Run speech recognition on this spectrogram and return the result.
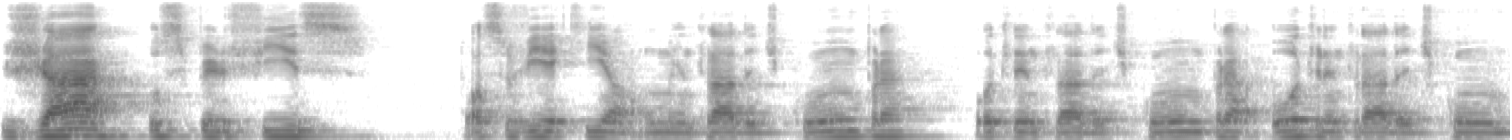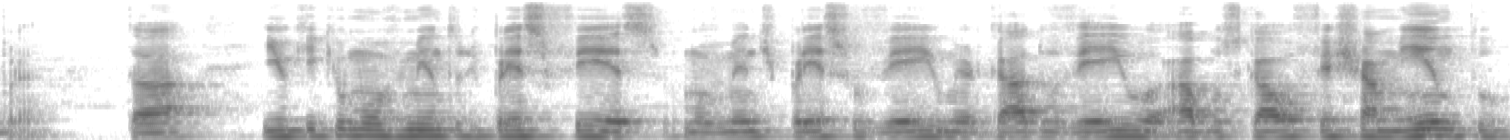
Já os perfis, posso ver aqui ó, uma entrada de compra, outra entrada de compra, outra entrada de compra, tá? E o que, que o movimento de preço fez? O movimento de preço veio, o mercado veio a buscar o fechamento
